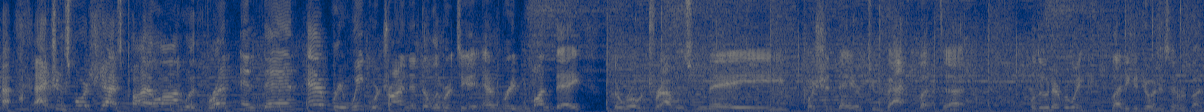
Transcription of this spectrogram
Action Sports Jax pile on with Brent and Dan every week. We're trying to deliver it to you every Monday. The road travels may push a day or two back, but uh, we'll do it every week. Glad you could join us, everybody.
